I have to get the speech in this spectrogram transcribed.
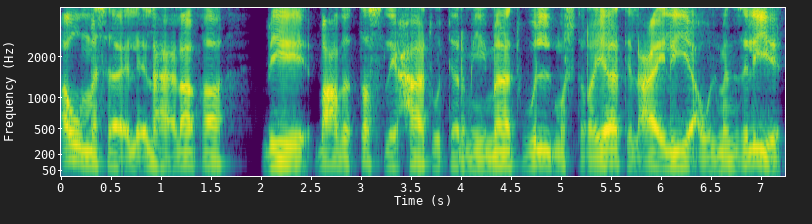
أو مسائل لها علاقة ببعض التصليحات والترميمات والمشتريات العائلية أو المنزلية.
